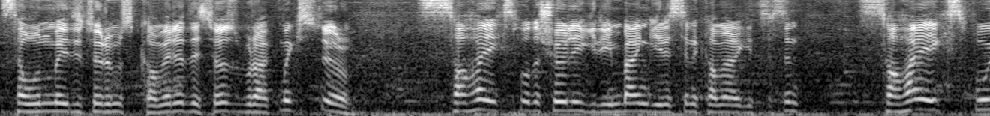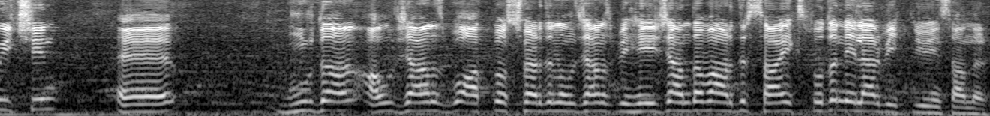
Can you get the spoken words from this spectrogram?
savunma editörümüz kamerada söz bırakmak istiyorum. Saha Expo'da şöyle gireyim ben gerisini kamera getirsin. Saha Expo için e, burada alacağınız bu atmosferden alacağınız bir heyecan da vardır. Saha Expo'da neler bekliyor insanları?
